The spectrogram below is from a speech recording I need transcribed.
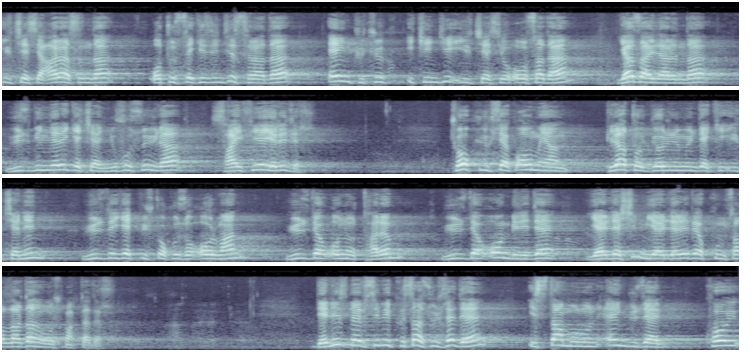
ilçesi arasında 38. sırada en küçük ikinci ilçesi olsa da yaz aylarında yüz binleri geçen nüfusuyla sayfiye yeridir. Çok yüksek olmayan plato görünümündeki ilçenin yüzde 79'u orman, yüzde 10'u tarım, yüzde 11'i de yerleşim yerleri ve kumsallardan oluşmaktadır. Deniz mevsimi kısa sürse de İstanbul'un en güzel koy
